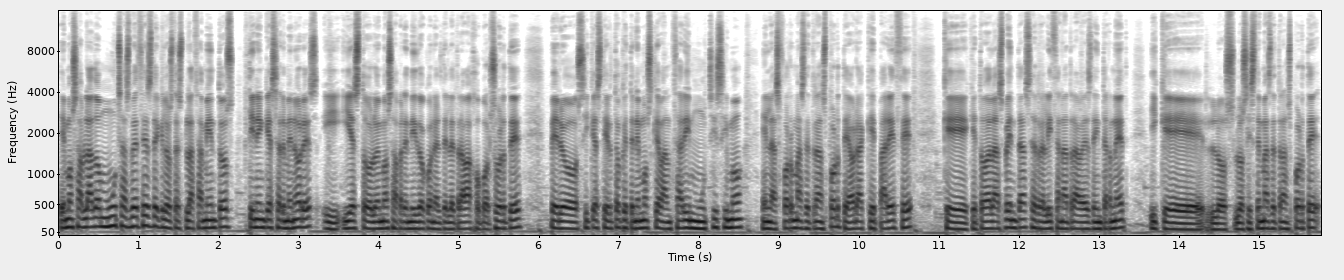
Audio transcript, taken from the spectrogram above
Hemos hablado muchas veces de que los desplazamientos tienen que ser menores y, esto lo hemos aprendido con el teletrabajo por suerte, pero sí que es cierto que tenemos que avanzar y muchísimo en las formas de transporte, ahora que parece que, todas las ventas se realizan a través de Internet y que los, los sistemas de transporte,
